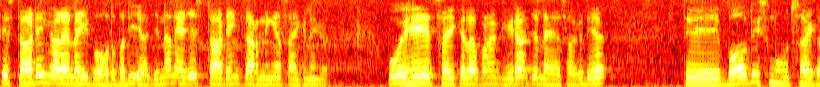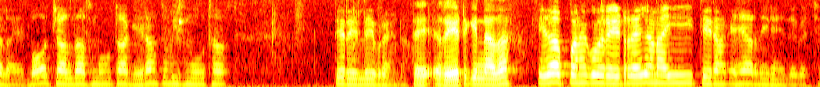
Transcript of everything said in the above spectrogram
ਤੇ ਸਟਾਰਟਿੰਗ ਵਾਲਿਆਂ ਲਈ ਬਹੁਤ ਵਧੀਆ ਜਿਨ੍ਹਾਂ ਨੇ ਅਜੇ ਸਟਾਰਟਿੰਗ ਕਰਨੀ ਆ ਸਾਈਕਲਿੰਗ ਉਹ ਇਹ ਸਾਈਕਲ ਆਪਣਾ ਗੇਅਰਾਂ 'ਚ ਲੈ ਸਕਦੇ ਆ ਤੇ ਬਹੁਤ ਹੀ ਸਮੂਥ ਸਾਈਕਲ ਆ ਇਹ ਬਹੁਤ ਚੱਲਦਾ ਸਮੂਥ ਆ ਗੇਅਰਾਂ 'ਚ ਵੀ ਸਮੂਥ ਆ ਤੇ ਰੇਲੇ ਬ੍ਰਾਂਡ ਤੇ ਰੇਟ ਕਿੰਨਾ ਦਾ? ਇਹਦਾ ਆਪਣੇ ਕੋਲ ਰੇਟ ਰਹਿ ਜਾਣਾ ਜੀ 13000 ਦੀ ਰੇਂਜ ਦੇ ਵਿੱਚ।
